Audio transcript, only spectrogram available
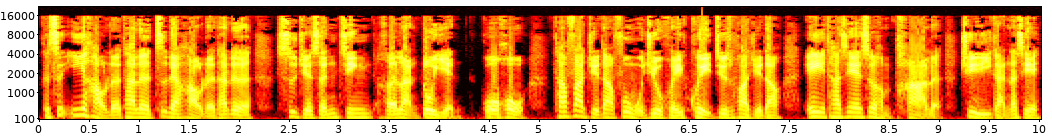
可是医好了，他的治疗好了，他的视觉神经和懒惰眼过后，他发觉到父母就回馈，就是发觉到，诶，他现在是很怕了，距离感那些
